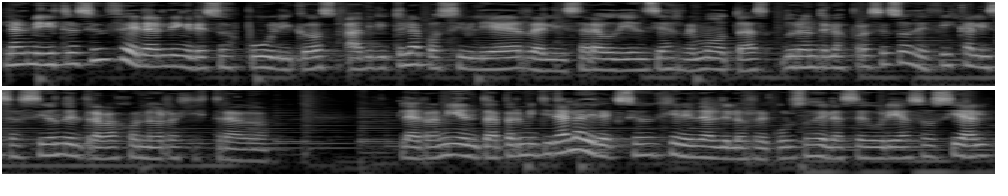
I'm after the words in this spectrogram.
La Administración Federal de Ingresos Públicos habilitó la posibilidad de realizar audiencias remotas durante los procesos de fiscalización del trabajo no registrado. La herramienta permitirá a la Dirección General de los Recursos de la Seguridad Social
